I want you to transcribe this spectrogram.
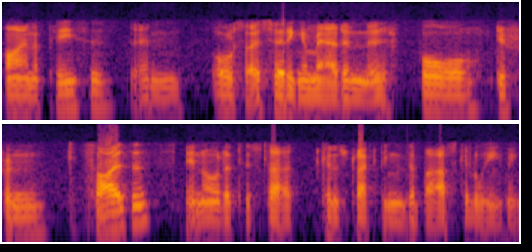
finer pieces, and also setting them out in the four different sizes in order to start constructing the basket weaving.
